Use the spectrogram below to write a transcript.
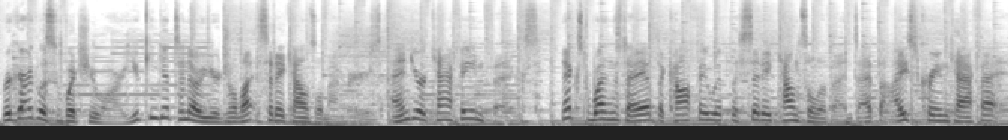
Regardless of which you are, you can get to know your Gillette City Council members and your caffeine fix next Wednesday at the Coffee with the City Council event at the Ice Cream Cafe.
